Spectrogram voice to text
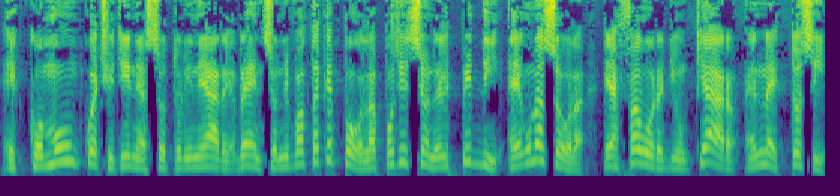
e comunque ci tiene a sottolineare Renzi ogni volta che può la posizione del PD è una sola e a favore di un chiaro chiaro e netto sì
